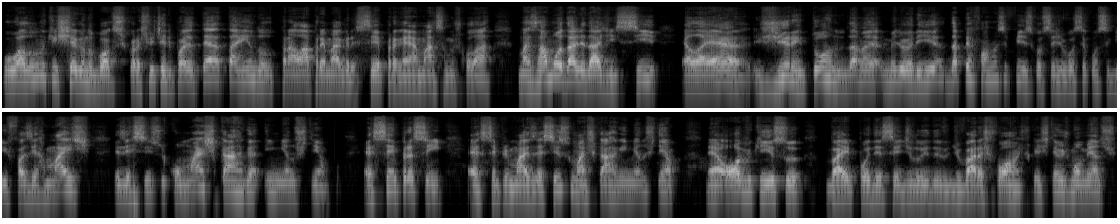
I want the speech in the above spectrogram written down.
o aluno que chega no box de CrossFit, ele pode até estar tá indo para lá para emagrecer, para ganhar massa muscular, mas a modalidade em si, ela é gira em torno da melhoria da performance física, ou seja, você conseguir fazer mais exercício com mais carga em menos tempo. É sempre assim, é sempre mais exercício, mais carga em menos tempo. É óbvio que isso vai poder ser diluído de várias formas, porque eles têm os momentos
